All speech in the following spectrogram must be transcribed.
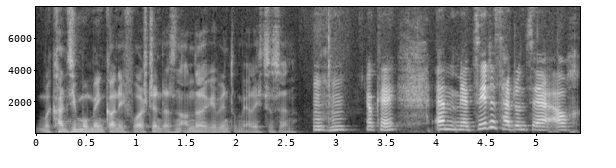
man kann sich im Moment gar nicht vorstellen, dass ein anderer gewinnt, um ehrlich zu sein. Mhm, okay. Ähm, Mercedes hat uns ja auch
